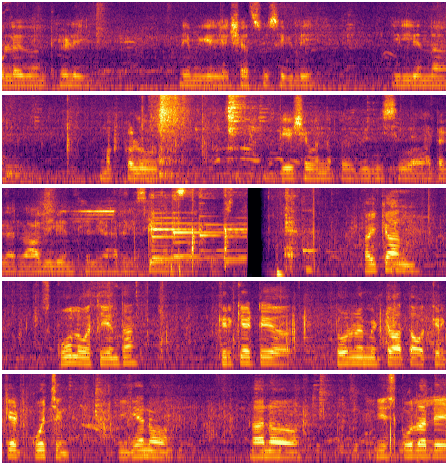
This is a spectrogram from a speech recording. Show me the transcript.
ಒಳ್ಳೆಯದು ಅಂತ ಹೇಳಿ ನಿಮಗೆ ಯಶಸ್ಸು ಸಿಗಲಿ. ಇಲ್ಲಿನ ಮಕ್ಕಳು ದೇಶವನ್ನು ಪ್ರತಿನಿಧಿಸುವ ಆಟಗಾರರಾಗಲಿ ಅಂತ ಹೇಳಿ ಹಾರೈಸಿ ಐಕಾನ್ ಸ್ಕೂಲ್ ವತಿಯಿಂದ ಕ್ರಿಕೆಟ್ ಟೂರ್ನಮೆಂಟು ಅಥವಾ ಕ್ರಿಕೆಟ್ ಕೋಚಿಂಗ್ ಈಗೇನು ನಾನು ಈ ಸ್ಕೂಲಲ್ಲಿ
